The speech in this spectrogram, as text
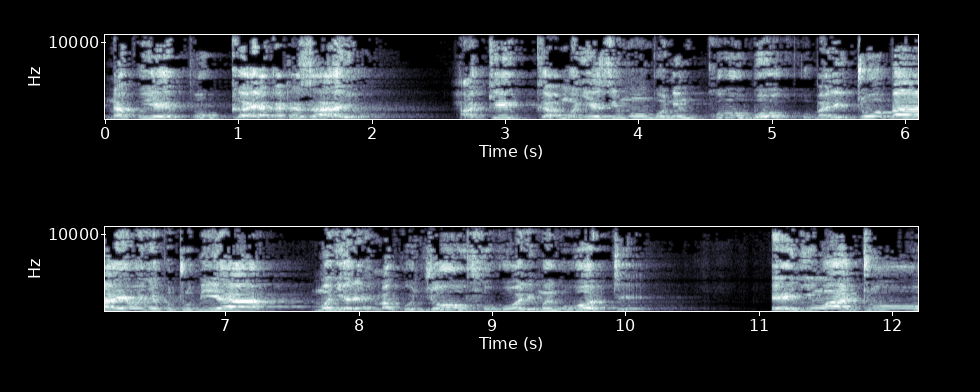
na kuyepuka yakatazayo. Hakika Mwenyezi Mungu ni mkubwa wa kukubali toba ya wenye kutubia, mwenye rehema kunjufu kwa walimwengu wote. Enyi watu,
